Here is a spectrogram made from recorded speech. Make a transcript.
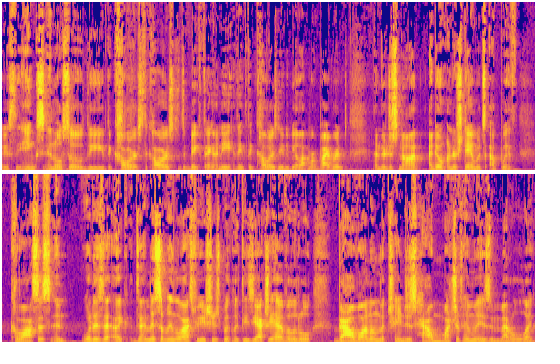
I guess, the inks and also the the colorist. The colorist is a big thing. I need. I think the colors need to be a lot more vibrant, and they're just not. I don't understand what's up with Colossus and what is that like? Did I miss something in the last few issues? But like, does he actually have a little valve on him that changes how much of him is metal? Like,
